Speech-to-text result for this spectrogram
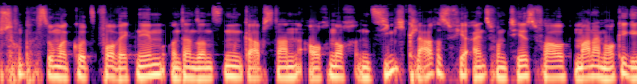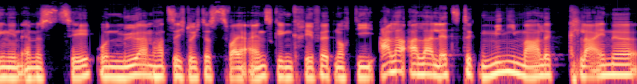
so mal kurz vorwegnehmen. Und ansonsten gab es dann auch noch ein ziemlich klares 4-1 vom TSV Mannheim Hockey gegen den MSC. Und Mülheim hat sich durch das 2-1 gegen Krefeld noch die aller, allerletzte minimale kleine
